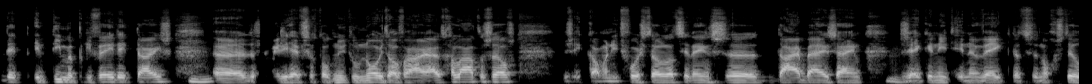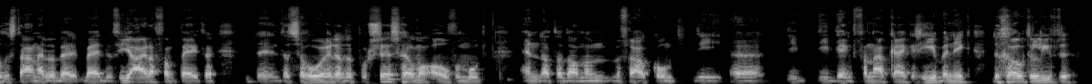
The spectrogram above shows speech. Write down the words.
dit intieme privé-details. Mhm. Eh, de familie heeft zich tot nu toe nooit over haar uitgelaten zelfs. Dus ik kan me niet voorstellen dat ze ineens eh, daarbij zijn. Mhm. Zeker niet in een week dat ze nog stilgestaan hebben bij, bij de verjaardag van Peter. De- dat ze horen dat het proces helemaal over moet. En dat er dan een mevrouw komt die, eh, die, die denkt van nou kijk eens hier ben ik. De grote liefde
